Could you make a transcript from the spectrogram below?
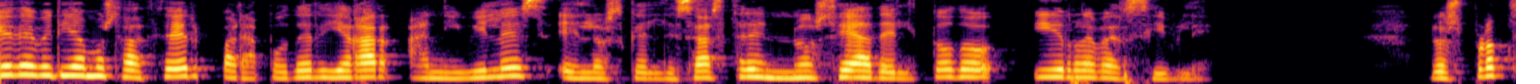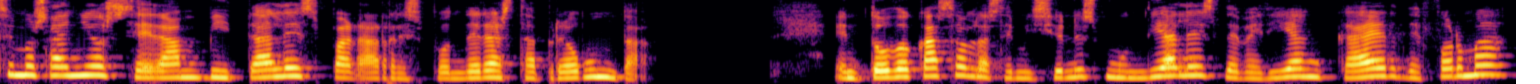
¿Qué deberíamos hacer para poder llegar a niveles en los que el desastre no sea del todo irreversible? Los próximos años serán vitales para responder a esta pregunta. En todo caso, las emisiones mundiales deberían caer de forma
